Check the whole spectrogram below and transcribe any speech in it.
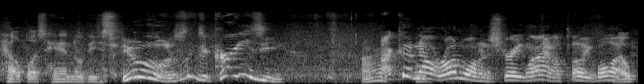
help us handle these. Dude, those things are crazy. All I couldn't outrun one in a straight line, I'll tell you what. Nope.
